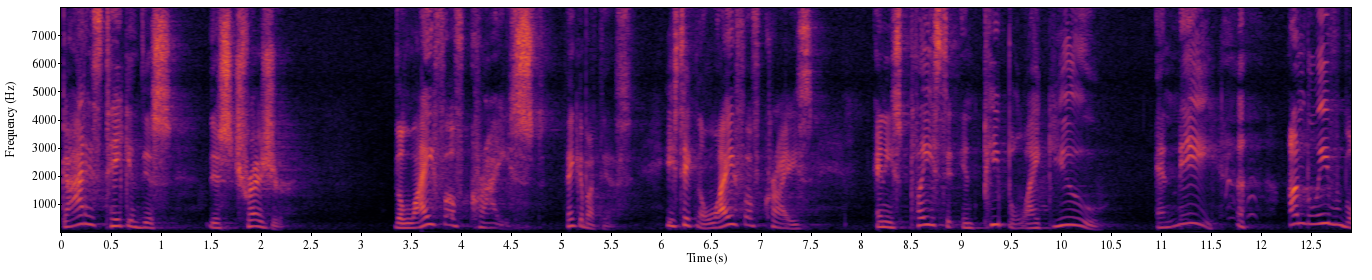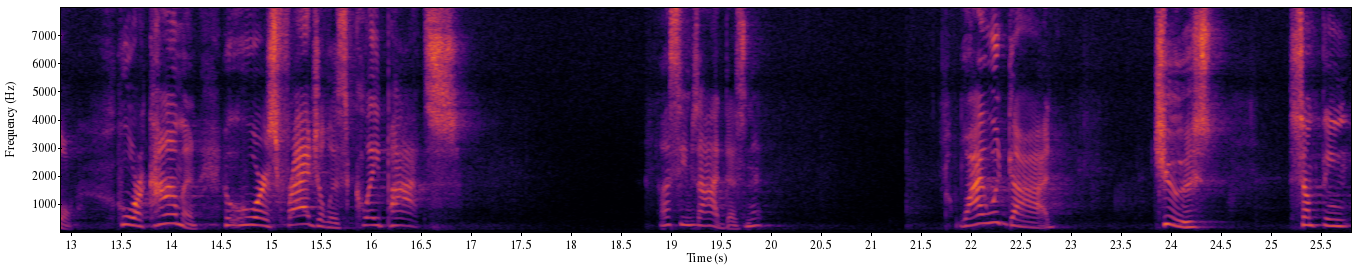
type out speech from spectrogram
God has taken this, this treasure, the life of Christ. Think about this. He's taken the life of Christ and He's placed it in people like you and me. Unbelievable. Who are common, who are as fragile as clay pots. Now, that seems odd, doesn't it? Why would God choose something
